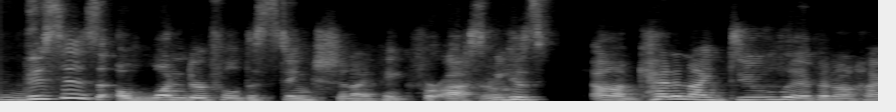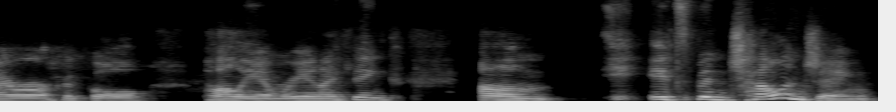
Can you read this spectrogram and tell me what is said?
This is a wonderful distinction, I think, for us Yeah. because um, Ken and I do live in a hierarchical polyamory, and I think um, it's been challenging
